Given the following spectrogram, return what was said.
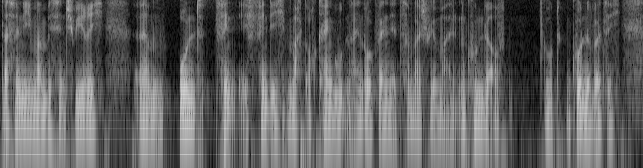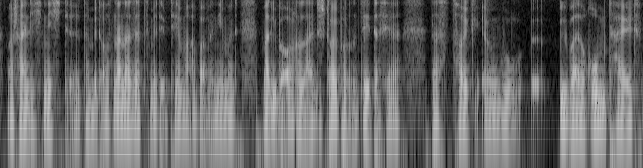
das finde ich immer ein bisschen schwierig ähm, und finde find ich, macht auch keinen guten Eindruck, wenn jetzt zum Beispiel mal ein Kunde auf Gut, ein Kunde wird sich wahrscheinlich nicht äh, damit auseinandersetzen mit dem Thema, aber wenn jemand mal über eure Seite stolpert und seht, dass ihr das Zeug irgendwo äh, überall rumteilt,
